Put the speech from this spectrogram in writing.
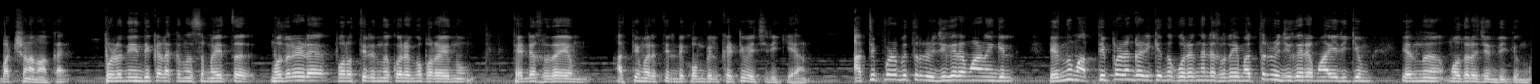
ഭക്ഷണമാക്കാൻ. പുഴ നീന്തി കിടക്കുന്ന സമയത്ത് മുതലയുടെ പുറത്തിരുന്ന് കുരങ്ങ് പറയുന്നു എന്റെ ഹൃദയം അത്തിമരത്തിന്റെ കൊമ്പിൽ കെട്ടിവെച്ചിരിക്കുകയാണ്. അത്തിപ്പഴം ഇത്ര രുചികരമാണെങ്കിൽ എന്നും അത്തിപ്പഴം കഴിക്കുന്ന കുരങ്ങന്റെ ഹൃദയം എത്ര രുചികരമായിരിക്കും എന്ന് മുതല ചിന്തിക്കുന്നു.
